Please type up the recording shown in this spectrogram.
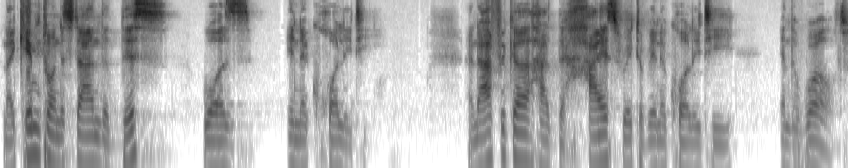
And I came to understand that this was inequality. And Africa had the highest rate of inequality in the world.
